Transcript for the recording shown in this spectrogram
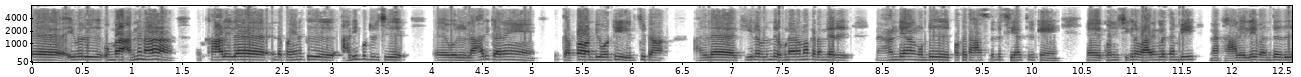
இவர் இவரு உங்க அண்ணனா? காலையில இந்த பையனுக்கு அடிபட்டுருச்சு ஒரு லாரிக்காரன் தப்பா வண்டி ஓட்டி இடிச்சுட்டான். அதுல கீழே விழுந்து ரொம்ப நேரமா கிடந்தாரு. நான் தான் கொண்டு பக்கத்து ஹாஸ்பிட்டல் சேர்த்திருக்கேன். கொஞ்சம் சீக்கிரம் வாருங்களா தம்பி. நான் காலையிலே வந்தது.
